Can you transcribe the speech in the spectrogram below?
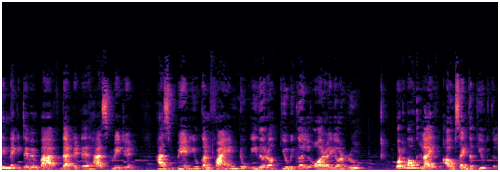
the negative impact that it has created has made you confined to either a cubicle or your room. What about life outside the cubicle?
